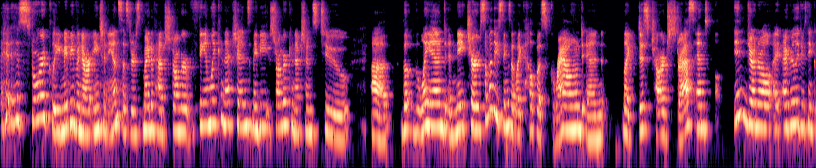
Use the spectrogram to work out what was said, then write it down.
historically, maybe even our ancient ancestors might have had stronger family connections, maybe stronger connections to uh, the, the land and nature, some of these things that like help us ground and like discharge stress. And in general, I, I really do think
